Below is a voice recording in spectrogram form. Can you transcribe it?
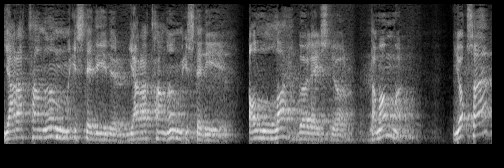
yaratanın istediğidir. Yaratanın istediği. Allah böyle istiyor. Tamam mı? Yoksa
